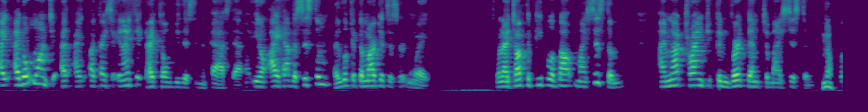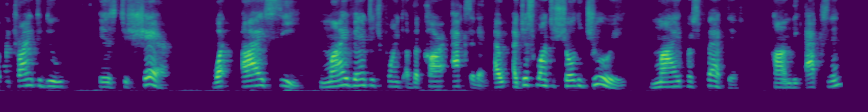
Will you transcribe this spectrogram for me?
I, I don't want to. I, I like I said, and I think I told you this in the past that you know I have a system. I look at the markets a certain way. When I talk to people about my system, I'm not trying to convert them to my system. No. What I'm trying to do is to share what I see, my vantage point of the car accident. I, I just want to show the jury my perspective on the accident,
